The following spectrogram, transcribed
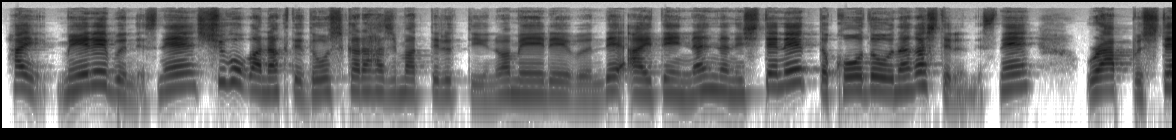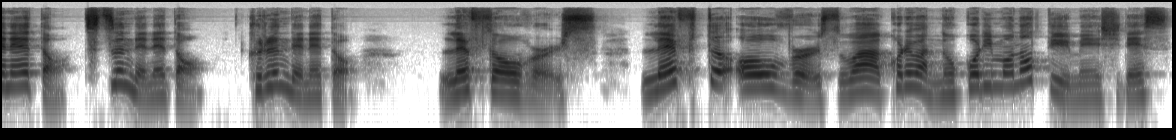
はい。命令文ですね。主語がなくて動詞から始まってるっていうのは命令文で、相手に何々してねと行動を促してるんですね。wrap してねと、包んでねと、くるんでねと。leftovers. leftovers は、これは残り物っていう名詞です。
